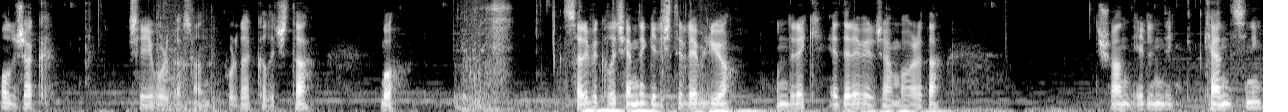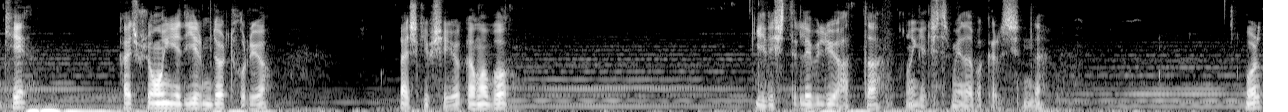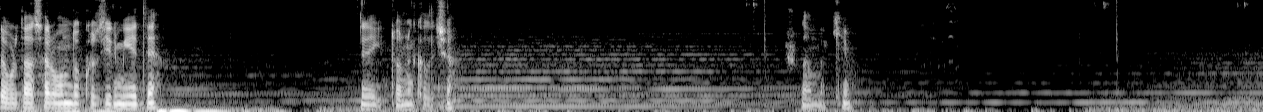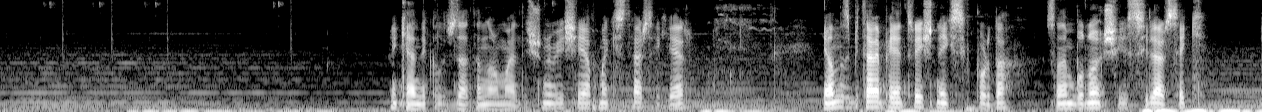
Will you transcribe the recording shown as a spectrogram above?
Olacak. Şeyi burada, sandık burada, kılıç da bu. Sarı bir kılıç hem de geliştirilebiliyor. Bunu direkt Eder'e vereceğim bu arada. Şu an elinde kendisinin ki kaç vuruyor? 17-24 vuruyor. Başka bir şey yok ama bu geliştirilebiliyor hatta. Bunu geliştirmeye de bakarız şimdi. Bu arada burada hasar 19-27. Nereye gitti onun kılıcı? Şuradan bakayım. Ve kendi kılıcı zaten normalde. Şunu bir şey yapmak istersek eğer Yalnız bir tane penetration eksik burada. Sanırım bunu şey silersek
